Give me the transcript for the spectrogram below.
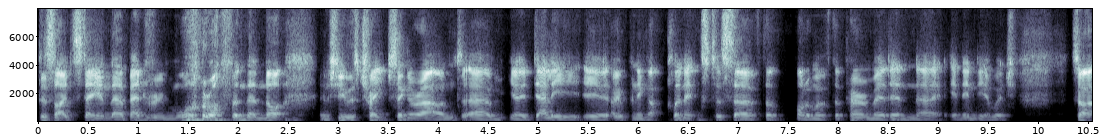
decide to stay in their bedroom more often than not. And she was traipsing around, um, you know, Delhi, uh, opening up clinics to serve the bottom of the pyramid in uh, in India. Which, so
